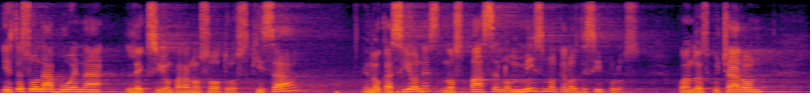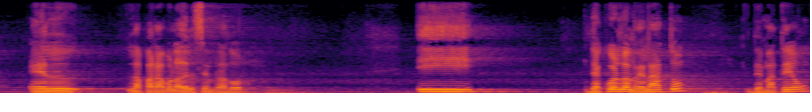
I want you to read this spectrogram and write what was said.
Y esta es una buena lección para nosotros. Quizá en ocasiones nos pase lo mismo que los discípulos cuando escucharon la parábola del sembrador. Y de acuerdo al relato de Mateo,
